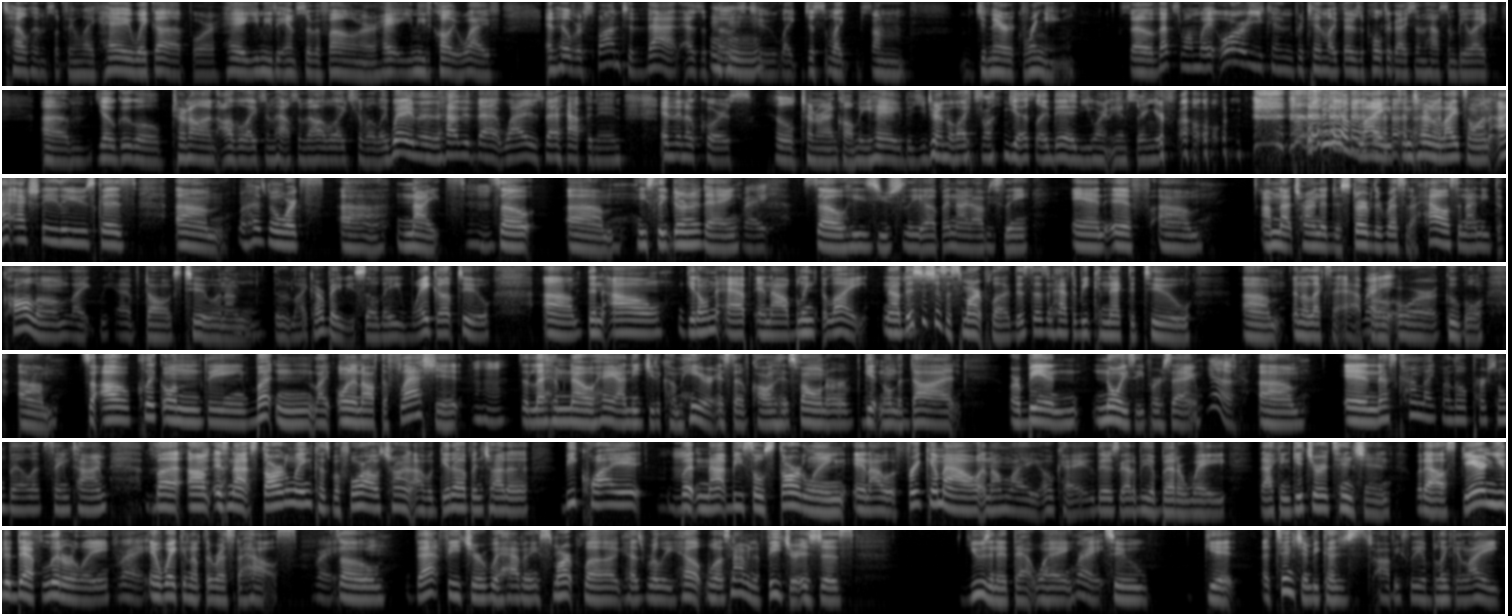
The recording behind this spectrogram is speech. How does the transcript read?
tell him something like, "Hey, wake up," or "Hey, you need to answer the phone," or "Hey, you need to call your wife," and he'll respond to that as opposed Mhm. to like just like some generic ringing. So that's one way. Or you can pretend like there's a poltergeist in the house and be like, um, "Yo, Google, turn on all the lights in the house," and all the lights come on. Like, wait a minute, how did that? Why is that happening? And then of course. He'll turn around and call me, Hey, did you turn the lights on? yes, I did. You weren't answering your phone. Speaking of lights and turning lights on, I actually use because um, my husband works uh, nights, Mhm. so um, he sleep during the day. Right. So he's usually up at night, obviously. And if um, I'm not trying to disturb the rest of the house and I need to call them, like we have dogs too, and I'm they're like our babies, so they wake up too. Um, then I'll get on the app and I'll blink the light. Now this is just a smart plug. This doesn't have to be connected to um, an Alexa app Right. or, or Google. Um, so I'll click on the button like on and off to flash it Mm-hmm. to let him know, hey, I need you to come here instead of calling his phone or getting on the dot or being noisy per se. Yeah. Um, and that's kind of like my little personal bell at the same time. But um, it's not startling because before I was trying, I would get up and try to be quiet, but not be so startling. And I would freak him out. And I'm like, okay, there's got to be a better way that can get your attention without scaring you to death, literally, Right. and waking up the rest of the house. right. So that feature with having a smart plug has really helped. Well, it's not even a feature; it's just using it that way Right. to get attention because obviously a blinking light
